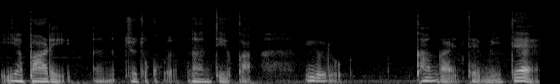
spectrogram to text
やっぱりちょっとこうなんていうかいろいろ考えてみて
